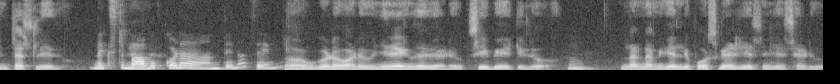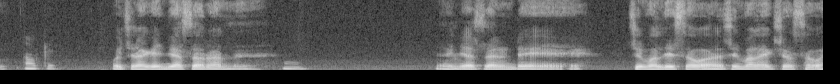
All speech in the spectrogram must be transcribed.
ఇంట్రెస్ట్ లేదు. నెక్స్ట్ బాబుకి కూడా అంతేనా సేమ్? బాబు కూడా వాడు ఇంజనీరింగ్ చదివాడు సిబిఐటిలో లండన్కి వెళ్ళి పోస్ట్ గ్రాడ్యుయేషన్ చేశాడు. వచ్చినాక ఏం చేస్తారా అన్న. ఏం చేస్తానంటే సినిమాలు తీస్తావా సినిమాలు యాక్ట్ చేస్తావా?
